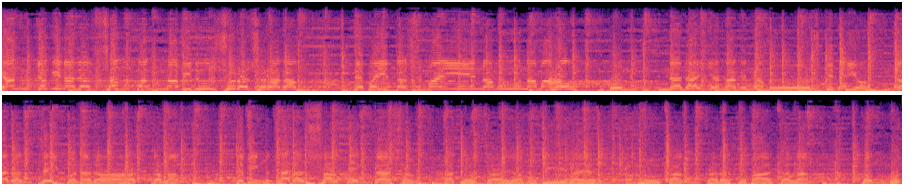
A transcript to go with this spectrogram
यं মনসা বিদুষুর সুরগম দেবৈ তস্मै নমো নমঃ ওম নারায়ণং নমস্কৃত্য নরং চৈব নরোত্তমম দেবীং সরস্বতীং ব্যাসং ততো জয়মুদীরয়ৎ ভূতাং করতি বাচলং ভুং ভুং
